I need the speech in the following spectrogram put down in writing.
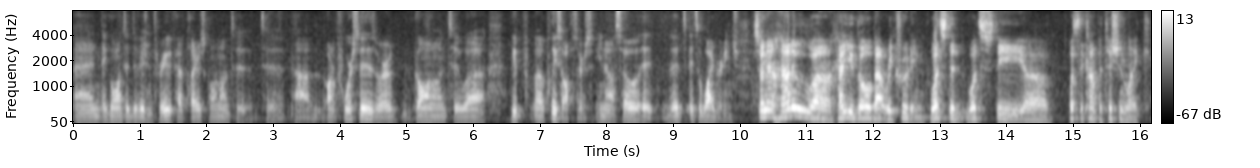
and they go on to Division three. We've had players going on to to uh, armed forces or going on to uh, be uh, police officers. You know, so it, it's, it's a wide range. So now, how do uh, how do you go about recruiting? What's the what's the uh, what's the competition like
